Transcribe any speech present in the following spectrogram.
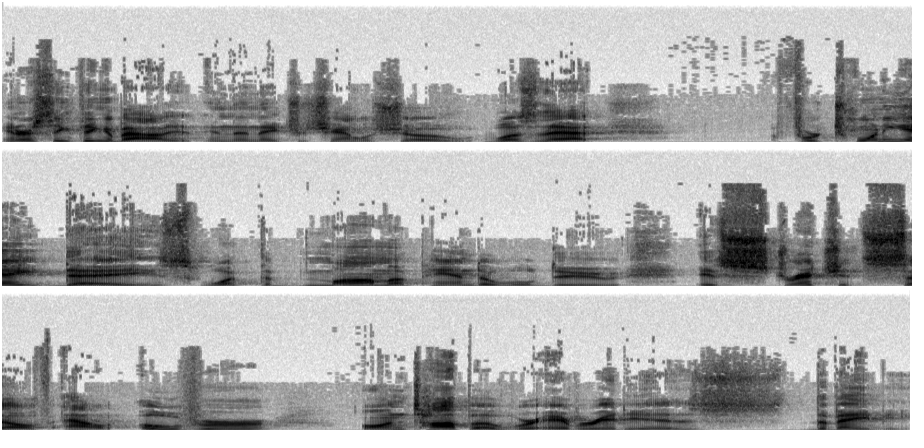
Interesting thing about it in the Nature Channel show was that for 28 days, what the mama panda will do is stretch itself out over on top of wherever it is, the baby.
